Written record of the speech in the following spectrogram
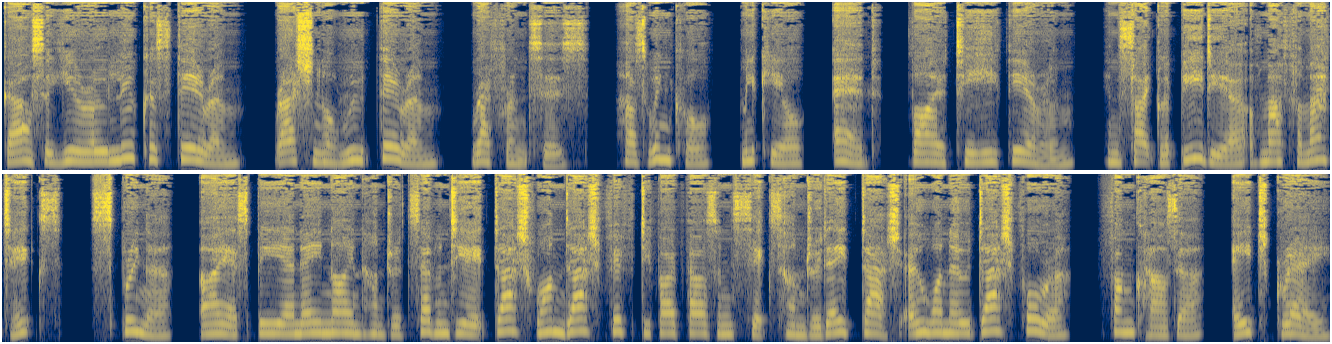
Gauss-Euro-Lucas theorem, rational root theorem, references, Hazewinkel, Michiel, ed., Viète theorem, Encyclopedia of Mathematics, Springer, ISBN A978-1-55608-010-4A, Funkhouser, H. Gray,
